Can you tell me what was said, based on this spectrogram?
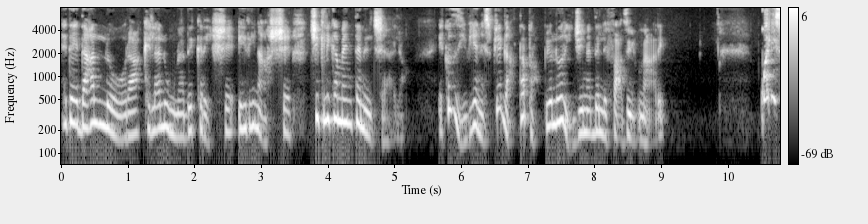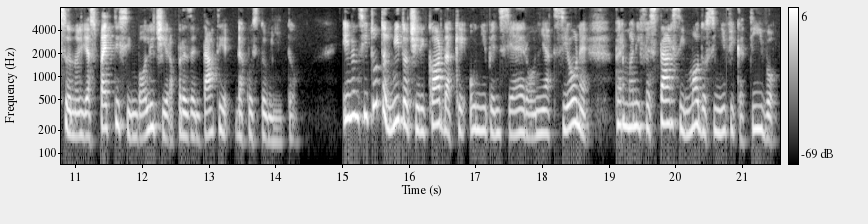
ed è da allora che la luna decresce e rinasce ciclicamente nel cielo e così viene spiegata proprio l'origine delle fasi lunari. Quali sono gli aspetti simbolici rappresentati da questo mito? Innanzitutto il mito ci ricorda che ogni pensiero, ogni azione, per manifestarsi in modo significativo,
